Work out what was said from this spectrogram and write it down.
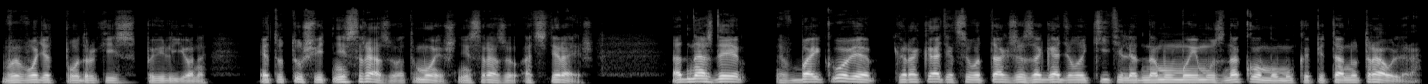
выводят под руки из павильона. Эту тушь ведь не сразу отмоешь, не сразу отстираешь. Однажды в Байкове каракатица вот так же загадила китель одному моему знакомому, капитану Траулера.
